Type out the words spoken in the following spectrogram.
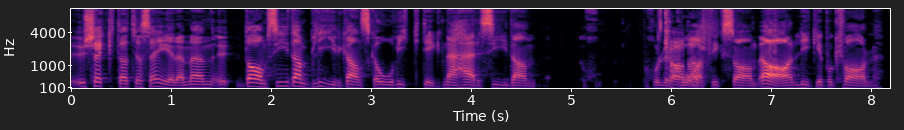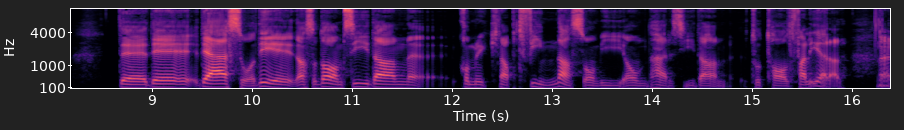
ursäkta att jag säger det, men eh, damsidan blir ganska oviktig när herrsidan håller Kvalar. på att liksom, ja, ligger på kval. Det, det, det är så, det är, alltså damsidan kommer knappt finnas om vi, om den här sidan totalt fallerar. Nej.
